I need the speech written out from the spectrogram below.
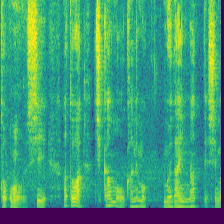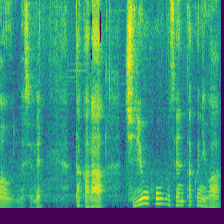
と思うしあとは時間もお金も無駄になってしまうんですよね。だから治療法の選択には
